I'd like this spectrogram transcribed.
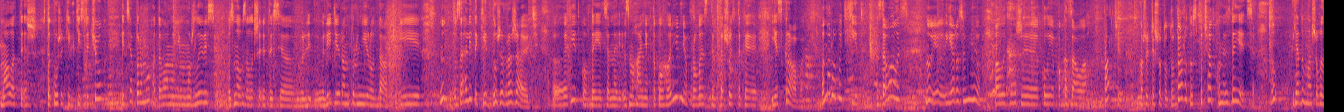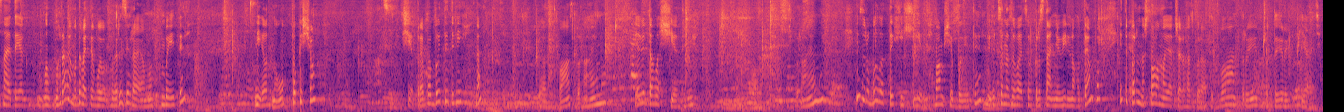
мала теж таку ж кількість очок. І ця перемога дала мені можливість знов залишитися лідером турніру. Так і ну взагалі такі дуже вражають. Е, Рідко вдається на змаганнях такого рівня провести та щось таке яскраве. Вона робить хід. Здавалось, ну я, я розумію, але навіть коли я показала партію, кажуть, а що тут удар, то спочатку не здається. Ну, я думаю, що ви знаєте, як ми граємо. Давайте розіграємо. Бийте. Ні, одну поки що. Ще треба бити дві. Да? Раз, два, збираємо. Я віддала ще дві. Збираємо. І тихий хід. Вам ще бити. Це називається використання вільного темпу. І тепер настала моя черга збирати. Два, три, чотири, п'ять.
